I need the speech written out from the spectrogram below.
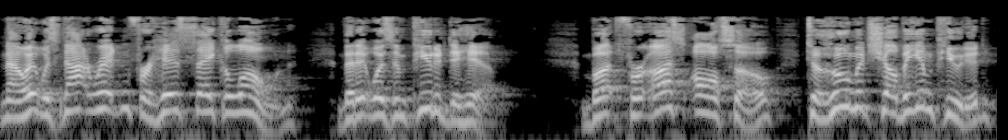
now it was not written for his sake alone that it was imputed to him, but for us also, to whom it shall be imputed,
